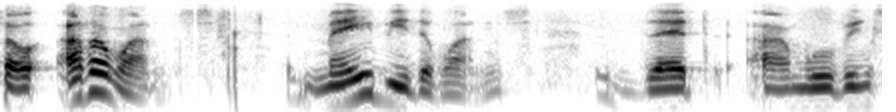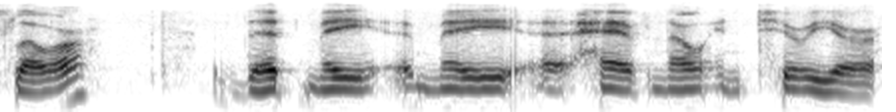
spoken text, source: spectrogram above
So other ones may be the ones that are moving slower, that may may uh, have no interior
